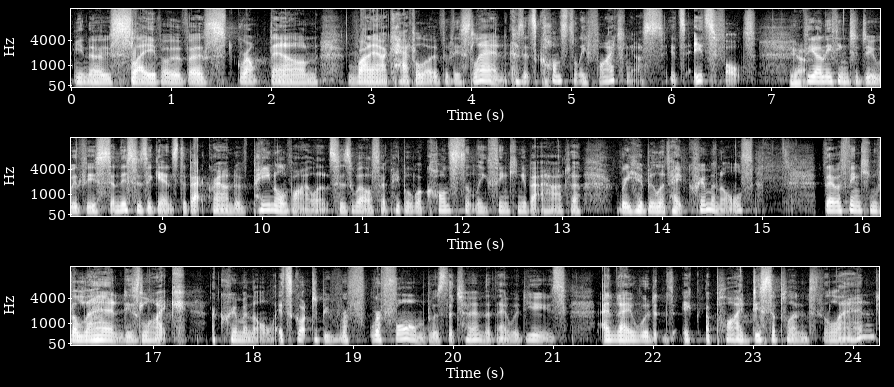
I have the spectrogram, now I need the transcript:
you know, slave over, scrump down, run our cattle over this land because it's constantly fighting us. It's its fault. Yeah. The only thing to do with this, and this is against the background of penal violence as well, so people were constantly thinking about how to rehabilitate criminals they were thinking the land is like a criminal. It's got to be reformed, was the term that they would use. And they would apply discipline to the land.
